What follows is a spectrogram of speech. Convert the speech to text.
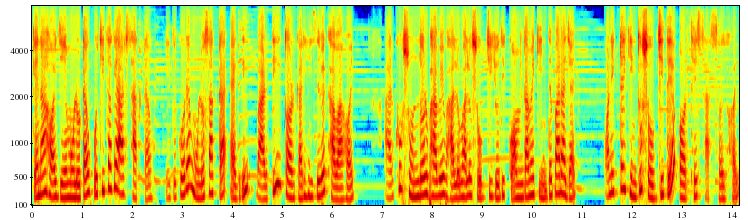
কেনা হয় যে মূলোটাও কচি থাকে আর শাকটাও। এতে করে মূলো শাকটা একদিন বাড়তি তরকারি হিসেবে খাওয়া হয়। আর খুব সুন্দরভাবে ভালো ভালো সবজি যদি কম দামে কিনতে পারা যায়, অনেকটাই কিন্তু সবজিতে অর্থের সাশ্রয় হয়।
